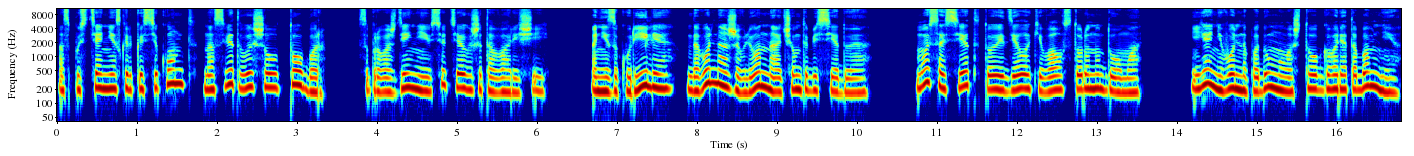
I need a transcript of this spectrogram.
а спустя несколько секунд на свет вышел Тобор в сопровождении все тех же товарищей. Они закурили, довольно оживленно о чем то беседуя. Мой сосед то и дело кивал в сторону дома, и я невольно подумала, что говорят обо мне.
